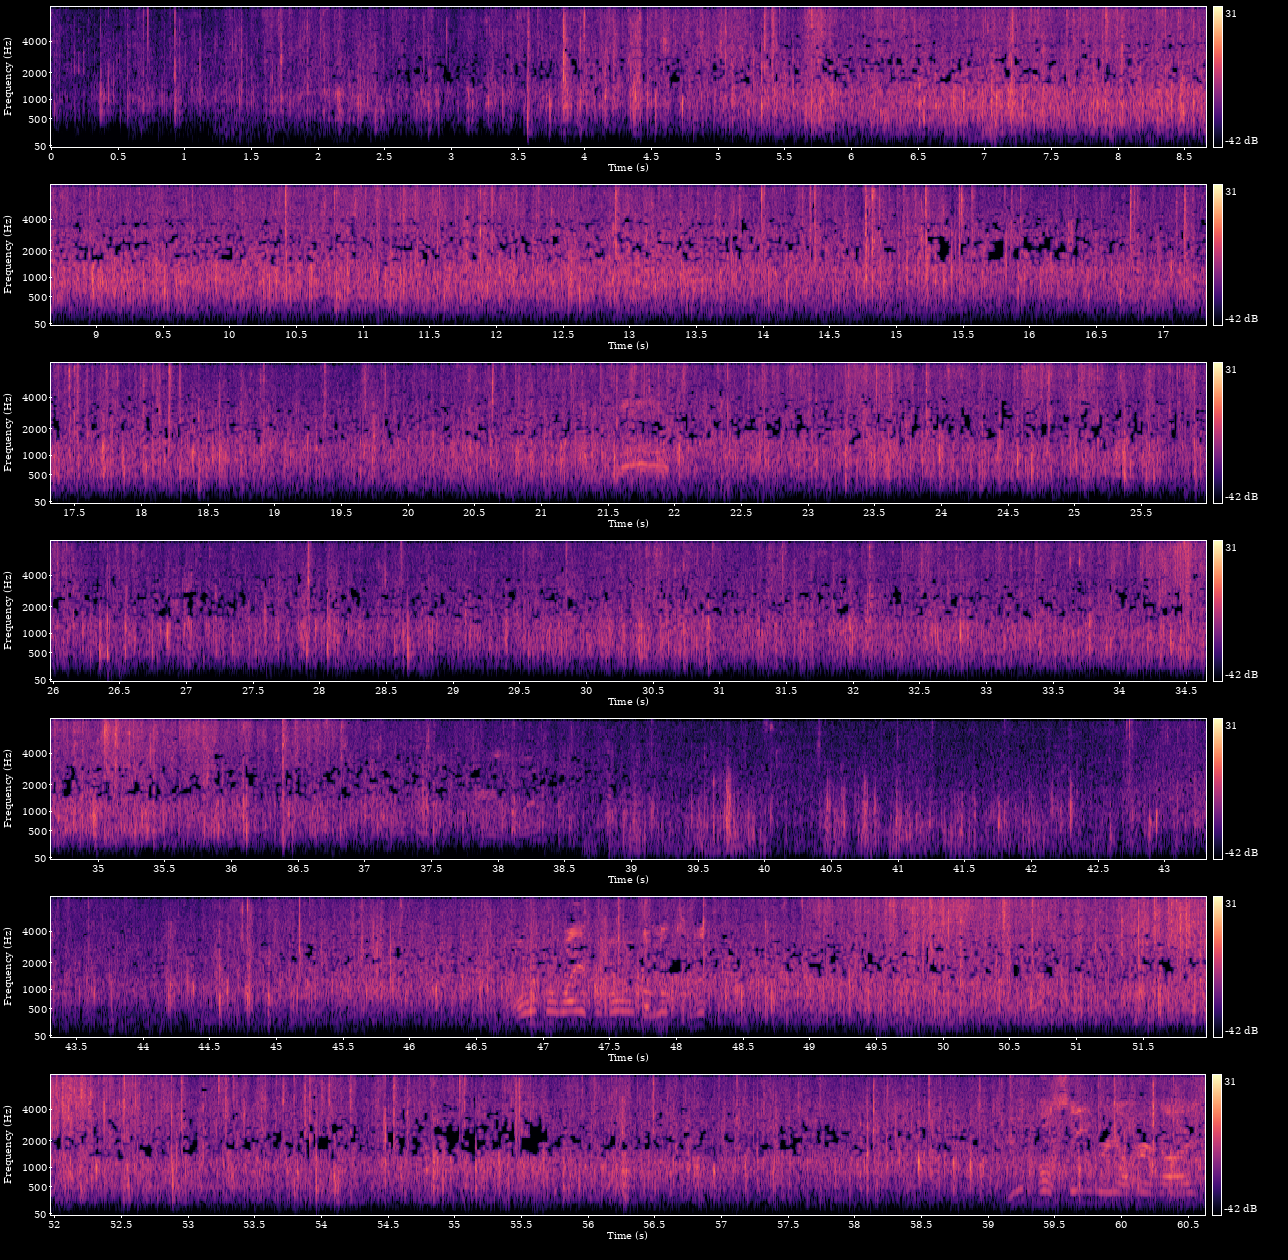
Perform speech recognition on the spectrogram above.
Wow. Home away from home, the looks of it. Beautiful scenery up here, guys.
